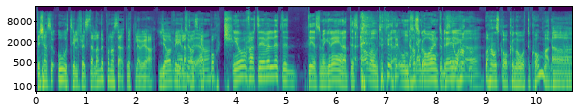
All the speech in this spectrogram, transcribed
det känns så otillfredsställande på något sätt upplever jag. Jag vill jag att tror- han ska ja. bort. Jo, fast det är väl lite det som är grejen, att det ska vara otillfredsställande. Ondskan går inte att nej, besegra. och, han, och han ska kunna återkomma. Liksom. Ja,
